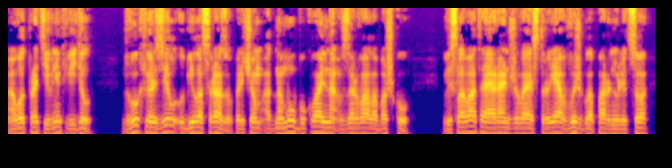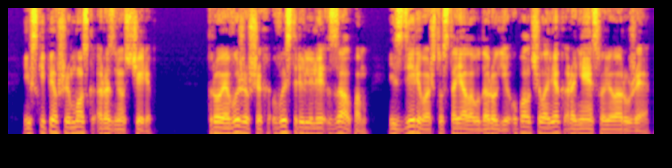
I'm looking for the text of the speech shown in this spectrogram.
А вот противник видел. Двух верзил убило сразу, причем одному буквально взорвало башку. Весловатая оранжевая струя выжгла парню лицо, и вскипевший мозг разнес череп. Трое выживших выстрелили залпом. Из дерева, что стояло у дороги, упал человек, роняя свое оружие.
